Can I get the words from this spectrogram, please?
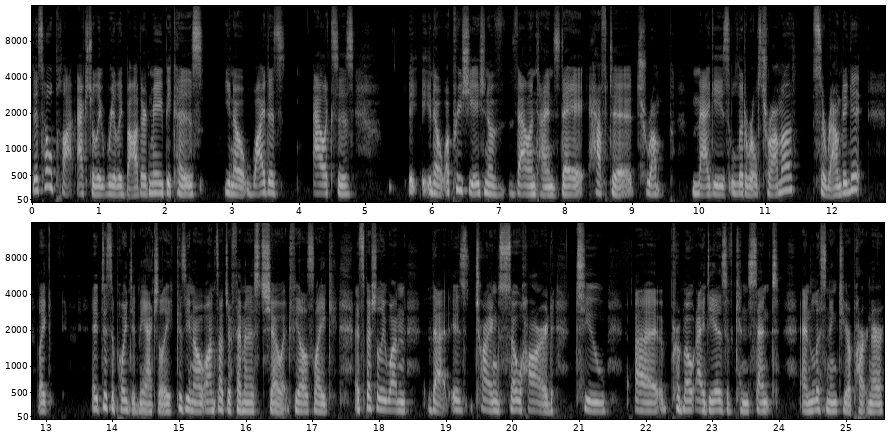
This whole plot actually really bothered me because you know why does Alex's you know appreciation of Valentine's Day have to trump Maggie's literal trauma surrounding it? Like it disappointed me actually because you know on such a feminist show it feels like especially one that is trying so hard to uh, promote ideas of consent and listening to your partner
